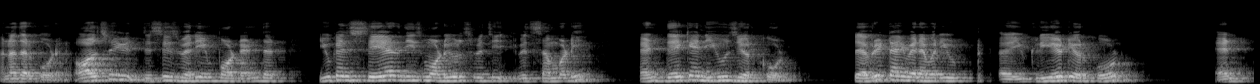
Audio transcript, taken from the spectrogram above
another code. Also you, this is very important that you can share these modules with with somebody and they can use your code. So every time whenever you uh, you create your code and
